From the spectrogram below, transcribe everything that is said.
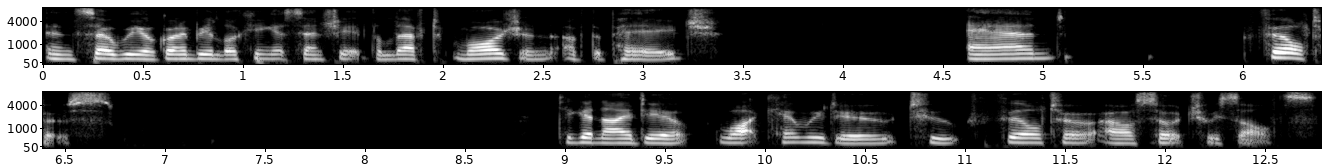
And so we are going to be looking essentially at the left margin of the page and filters to get an idea what can we do to filter our search results.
